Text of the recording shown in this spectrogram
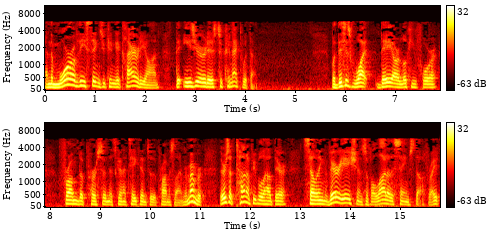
And the more of these things you can get clarity on, the easier it is to connect with them. But this is what they are looking for from the person that's going to take them to the promised land. Remember, there's a ton of people out there selling variations of a lot of the same stuff, right?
